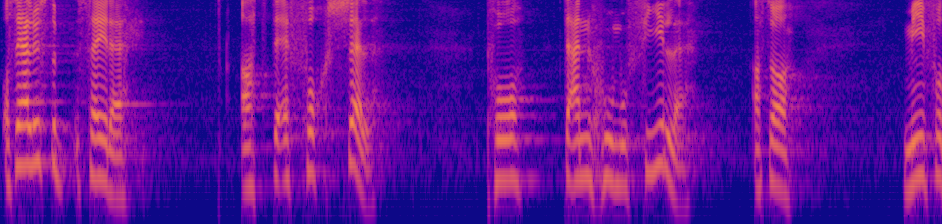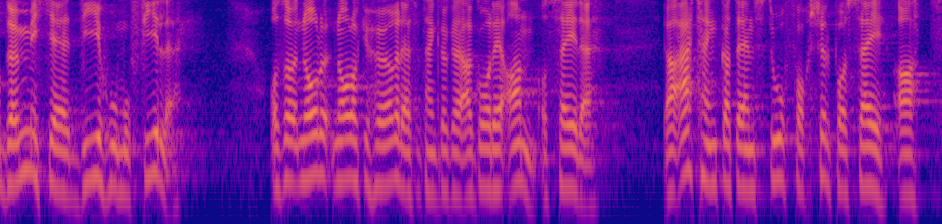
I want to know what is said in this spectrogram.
Og så har jeg lyst til å si det at det er forskjell på den homofile Altså, vi fordømmer ikke de homofile. Og så når, når, dere hører det, så tenker dere ja, går det an å si det. Ja, Jeg tenker at det er en stor forskjell på å si at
